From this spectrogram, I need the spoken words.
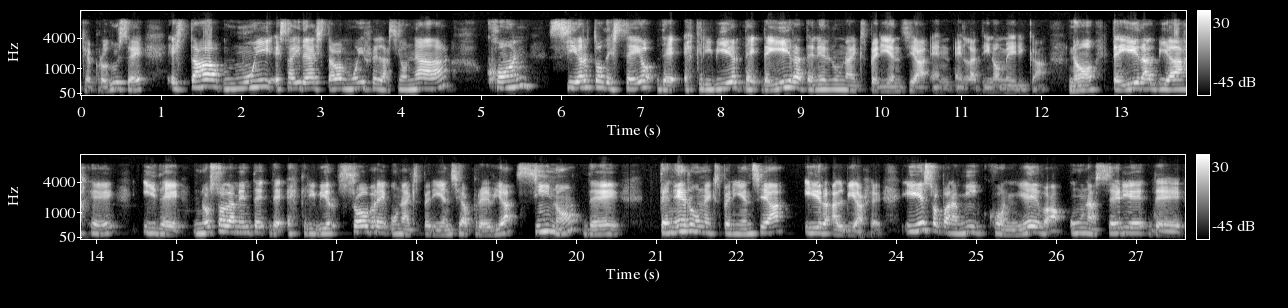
que produce, muy, esa idea estaba muy relacionada con cierto deseo de escribir, de, ir a tener una experiencia en, Latinoamérica, ¿no? De ir al viaje y de no solamente de escribir sobre una experiencia previa, sino de tener una experiencia ir al viaje. Y eso para mí conlleva una serie de,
